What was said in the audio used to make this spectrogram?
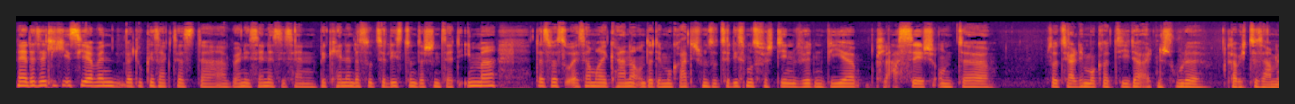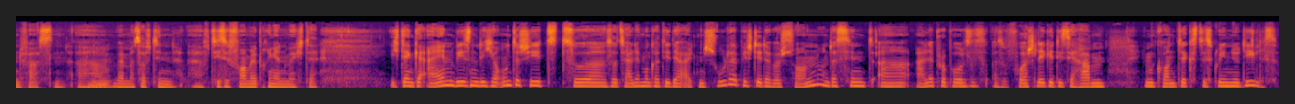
Nein, tatsächlich ist ja, wenn, weil du gesagt hast, der Bernie Sanders ist ein bekennender Sozialist und das schon seit immer. Das, was US-Amerikaner unter demokratischem Sozialismus verstehen, würden wir klassisch unter Sozialdemokratie der alten Schule, glaube ich, zusammenfassen, äh, mhm. wenn man es auf, auf diese Formel bringen möchte. Ich denke, ein wesentlicher Unterschied zur Sozialdemokratie der alten Schule besteht aber schon, und das sind äh, alle Proposals, also Vorschläge, die sie haben im Kontext des Green New Deals.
